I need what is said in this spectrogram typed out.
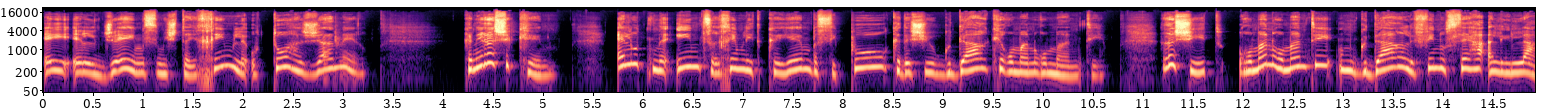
איי-אל ג'יימס משתייכים לאותו הז'אנר? כנראה שכן. אילו תנאים צריכים להתקיים בסיפור כדי שיוגדר כרומן רומנטי? ראשית, רומן רומנטי מוגדר לפי נושא העלילה,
